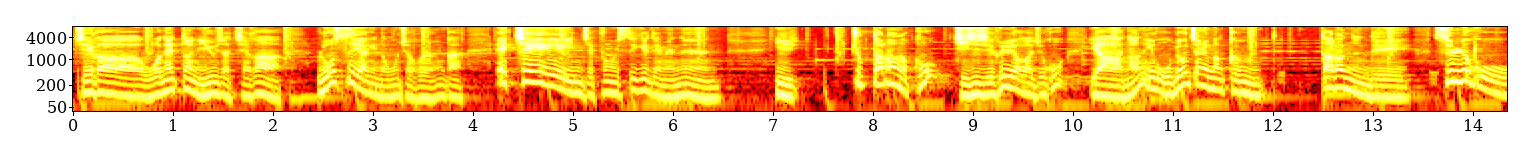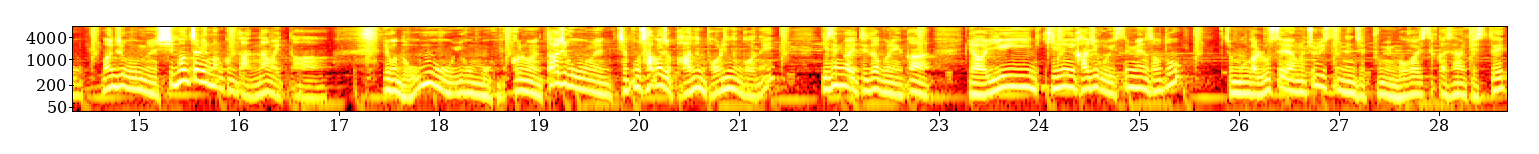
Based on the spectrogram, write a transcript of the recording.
제가 원했던 이유 자체가 로스 양이 너무 적어요. 그러니까 액체인 제품을 쓰게 되면은 이 쭉 따라놓고 지지지 흘려가지고 야 나는 이거 500원짜리만큼 따랐는데 쓰려고 만져보면 10원짜리만큼도 안 남아있다. 이거 너무 이거 뭐 그러면 따지고 보면 제품 사가지고 반은 버리는 거네? 이 생각이 들다 보니까 야 이 기능을 가지고 있으면서도 좀 뭔가 로스 양을 줄일 수 있는 제품이 뭐가 있을까 생각했을 때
